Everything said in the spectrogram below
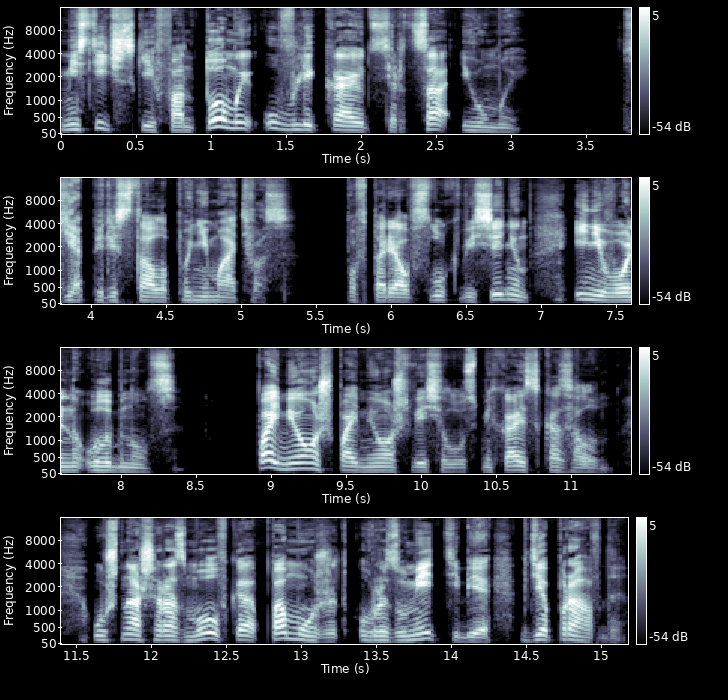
мистические фантомы увлекают сердца и умы. «Я перестала понимать вас», — повторял вслух Весенин и невольно улыбнулся. «Поймешь, поймешь», — весело усмехаясь, сказал он. «Уж наша размолвка поможет уразуметь тебе, где правда».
